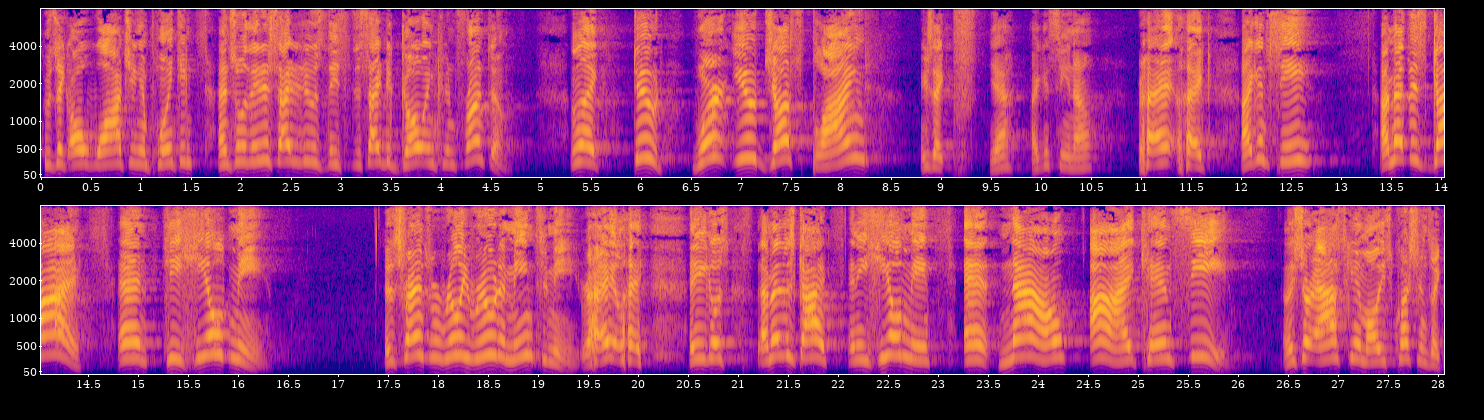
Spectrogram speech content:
who's like all watching and pointing. And so what they decide to do is they decide to go and confront him. And like, dude, weren't you just blind? He's like, yeah, I can see now. Right? Like, I can see. I met this guy and he healed me. His friends were really rude and mean to me, right? Like, and he goes, I met this guy and he healed me and now I can see. And they start asking him all these questions like,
